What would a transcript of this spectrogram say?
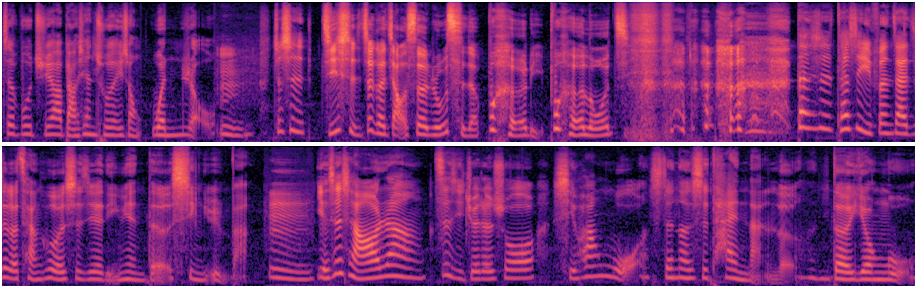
这部剧要表现出的一种温柔，嗯，就是即使这个角色如此的不合理、不合逻辑，但是他是一份在这个残酷的世界里面的幸运吧。嗯，也是想要让自己觉得说喜欢我真的是太难了的拥武，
